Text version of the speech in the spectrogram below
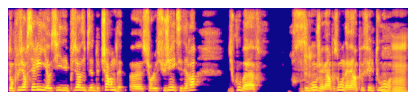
dans plusieurs séries, il y a aussi plusieurs épisodes de Charmed euh, sur le sujet, etc. Du coup, bah, c'est bon, j'avais l'impression qu'on avait un peu fait le tour. Mmh.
